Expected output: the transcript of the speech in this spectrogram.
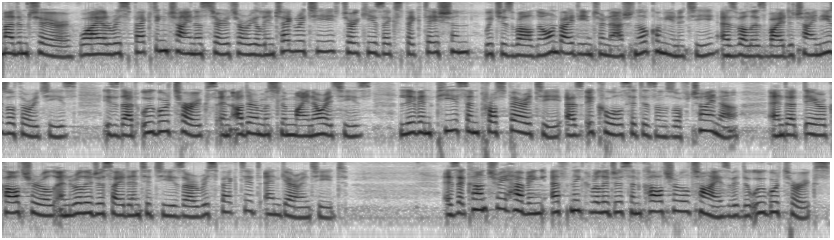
Madam Chair, while respecting China's territorial integrity, Turkey's expectation, which is well known by the international community as well as by the Chinese authorities, is that Uyghur Turks and other Muslim minorities live in peace and prosperity as equal citizens of China, and that their cultural and religious identities are respected and guaranteed. As a country having ethnic, religious, and cultural ties with the Uyghur Turks,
